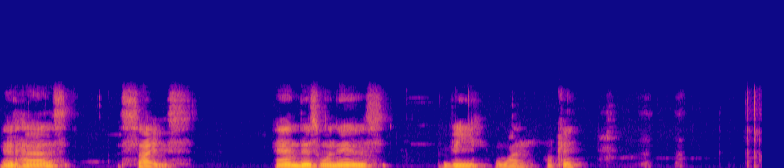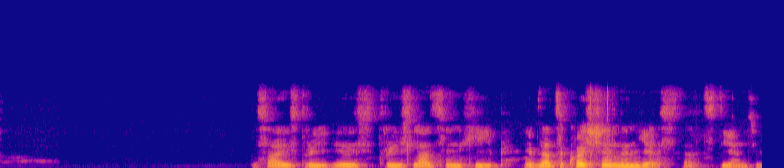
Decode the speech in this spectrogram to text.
it has size, and this one is V1, okay? Size 3 is 3 slots in heap. If that's a question, then yes, that's the answer.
